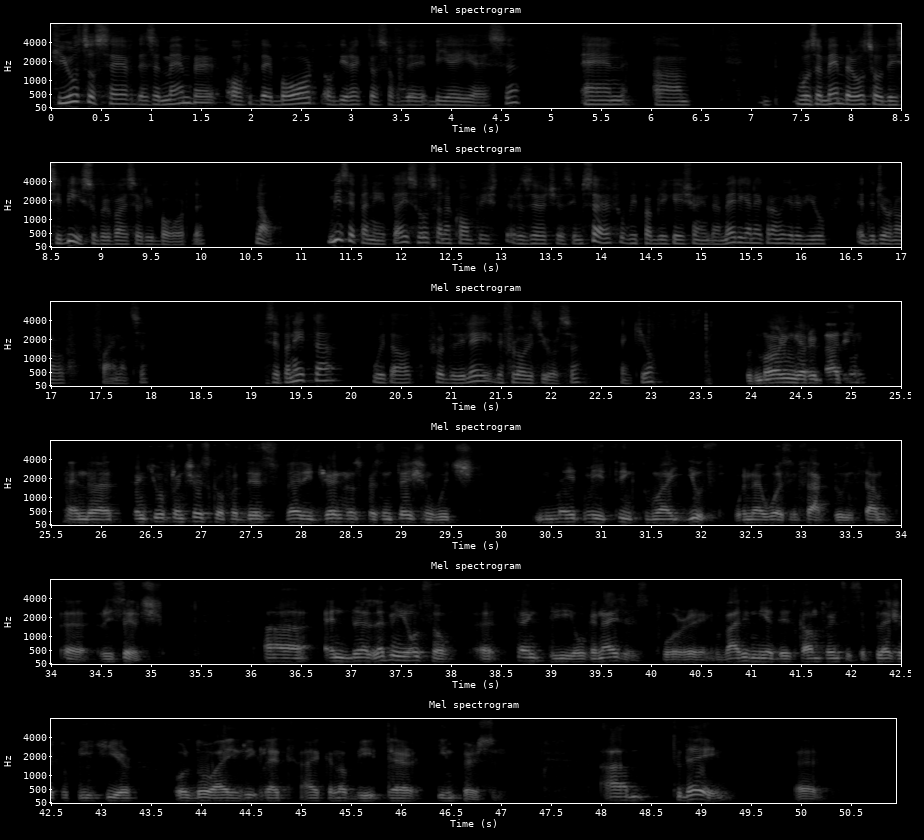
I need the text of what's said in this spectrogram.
He also served as a member of the board of directors of the BIS and um, was a member also of the ECB supervisory board. Now, Mr. Panetta is also an accomplished researcher himself with publication in the American Economic Review and the Journal of Finance. Mr. Panetta, without further delay, the floor is yours. Thank you. Good morning, everybody. And uh, thank you, Francesco, for this very generous presentation, which made me think to my youth when I was, in fact, doing some uh, research. Uh, and uh, let me also uh, thank the organizers for uh, inviting me at this conference. It's a pleasure to be here, although I regret I cannot be there in person. Um, today, uh,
